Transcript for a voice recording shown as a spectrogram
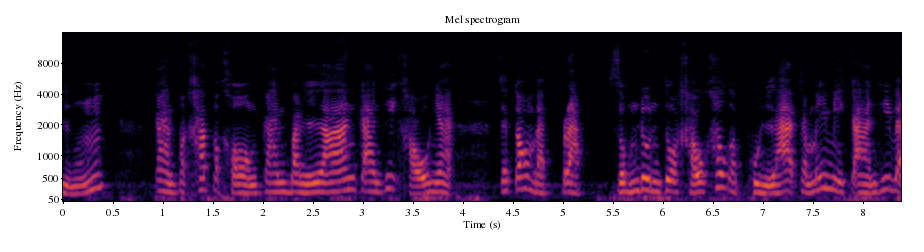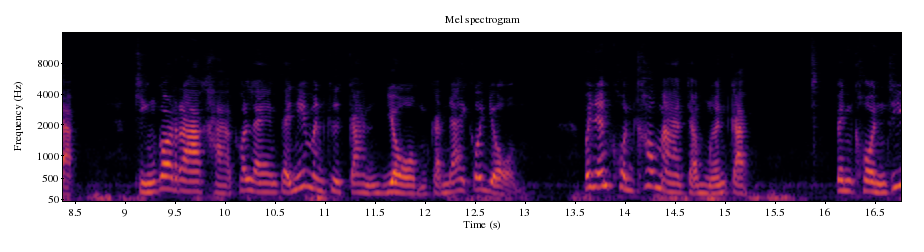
ถึงการประคับประคอง การบรรลานซ์การที่เขาเนี่ยจะต้องแบบปรับสมดุลตัวเขาเข้ากับคุณละ จะไม่มีการที่แบบขิงก็ราขาก็แรง แต่นี่มันคือการยอมกันได้ก็ยอม เพราะฉะนั้นคนเข้ามาจะเหมือนกับเป็นคนที่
